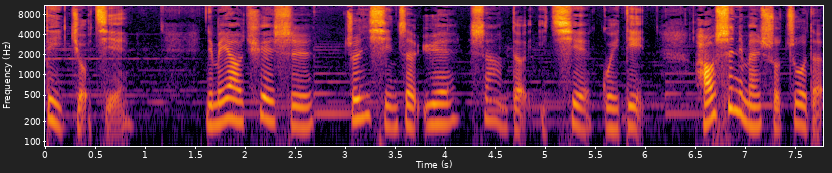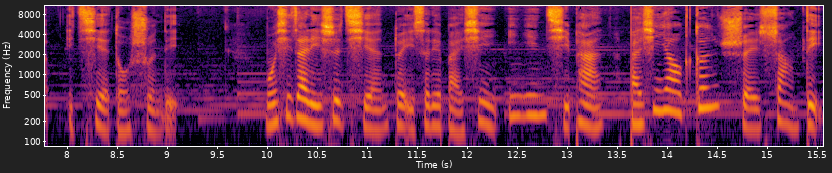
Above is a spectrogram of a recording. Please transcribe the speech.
第九节：你们要确实遵行着约上的一切规定。好使你们所做的一切都顺利。摩西在离世前对以色列百姓殷殷期盼，百姓要跟随上帝，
